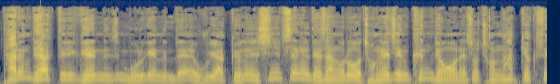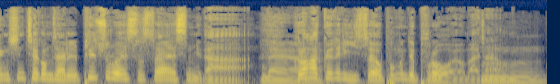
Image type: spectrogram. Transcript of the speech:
다른 대학들이 그랬는지는 모르겠는데 우리 학교는 신입생을 대상으로 정해진 큰 병원에서 전 합격생 신체 검사를 필수로 했었어야 했습니다. 네. 그런 학교들이 있어요. 보는데 부러워요. 맞아요. 음,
